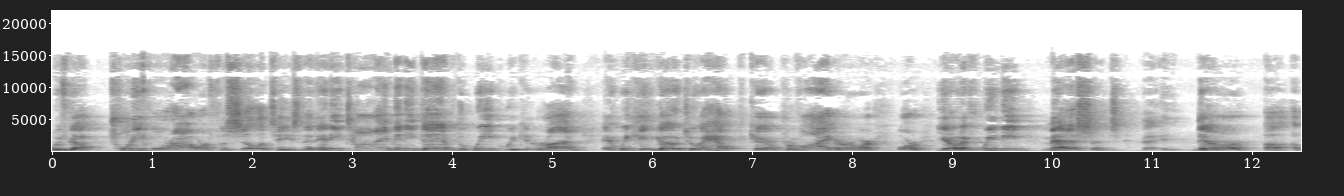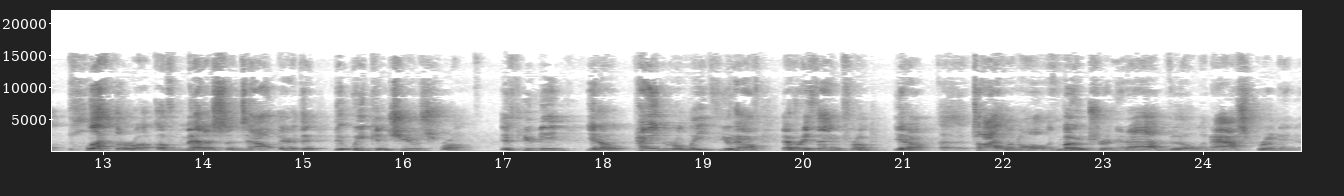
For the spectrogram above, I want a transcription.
We've got 24 hour facilities that any time, any day of the week we can run and we can go to a healthcare provider or, or you know, if we need medicines, there are a, a plethora of medicines out there that, that we can choose from. If you need, you know, pain relief, you have everything from, you know, uh, Tylenol and Motrin and Advil and aspirin and,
